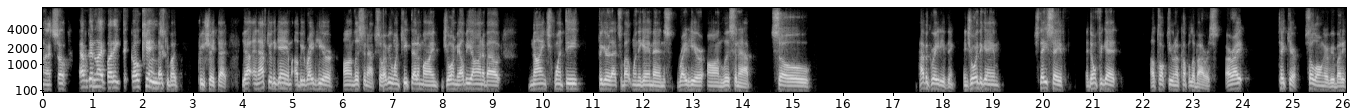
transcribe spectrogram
Uh, so have a good night, buddy. Go Kings. Thank you, bud. Appreciate that. Yeah, and after the game, I'll be right here on Listen App. So everyone keep that in mind. Join me. I'll be on about 920. Figure that's about when the game ends, right here on Listen App. So have a great evening. Enjoy the game. Stay safe. And don't forget, I'll talk to you in a couple of hours. All right? Take care. So long, everybody.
